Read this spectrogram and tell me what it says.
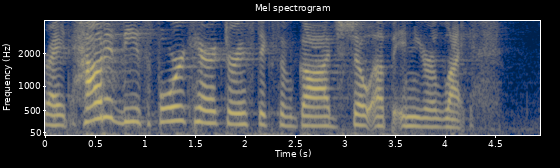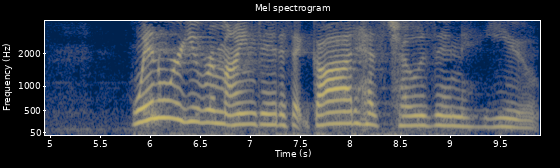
right? How did these four characteristics of God show up in your life? When were you reminded that God has chosen you?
